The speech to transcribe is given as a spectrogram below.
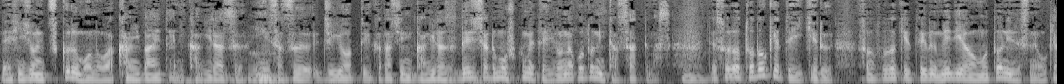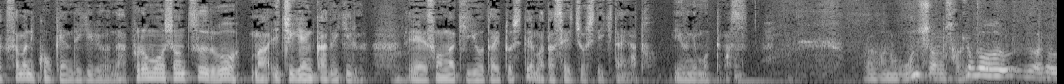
で非常に作るものは紙媒体に限らず、印刷事業という形に限らず、デジタルも含めていろんなことに携わってます。でそれを届けていける、その届けているメディアをもとにですね、お客様に貢献できるようなプロモーションツールを、まあ、一元化できる、えー、そんな企業体としてまた成長していきたいなというふうに思ってます。あの御社の先ほどあの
